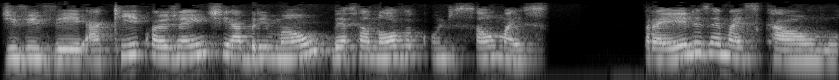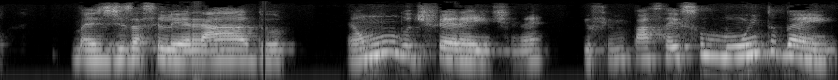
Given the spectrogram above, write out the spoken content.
De viver aqui com a gente e abrir mão dessa nova condição, mas para eles é mais calmo, mais desacelerado, é um mundo diferente, né? E o filme passa isso muito bem.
